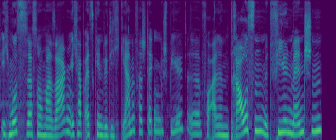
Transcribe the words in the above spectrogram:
Ich muss das nochmal sagen. Ich habe als Kind wirklich gerne Verstecken gespielt, äh, vor allem draußen mit vielen Menschen.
